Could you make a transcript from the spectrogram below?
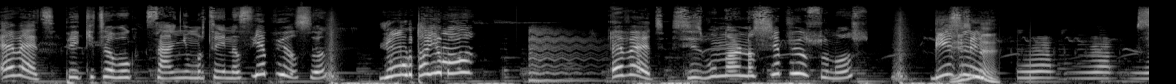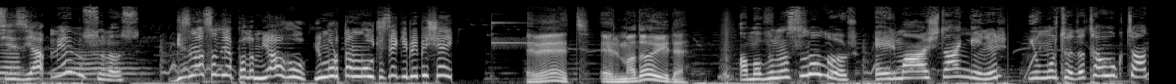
Evet. Peki tavuk, sen yumurtayı nasıl yapıyorsun? Yumurtayı mı? Evet. Siz bunları nasıl yapıyorsunuz? Biz, Biz mi? mi? Siz yapmıyor musunuz? Biz nasıl yapalım yahu? Yumurta mucize gibi bir şey. Evet elma da öyle. Ama bu nasıl olur? Elma ağaçtan gelir, yumurta da tavuktan.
